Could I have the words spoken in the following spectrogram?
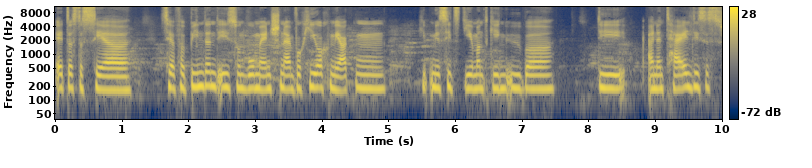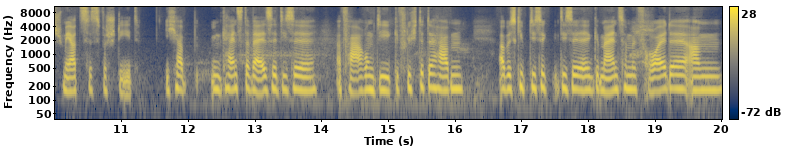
etwas, das sehr, sehr verbindend ist und wo Menschen einfach hier auch merken, mir sitzt jemand gegenüber, die einen Teil dieses Schmerzes versteht. Ich habe in keinster Weise diese Erfahrung, die Geflüchtete haben, aber es gibt diese, diese gemeinsame Freude am,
